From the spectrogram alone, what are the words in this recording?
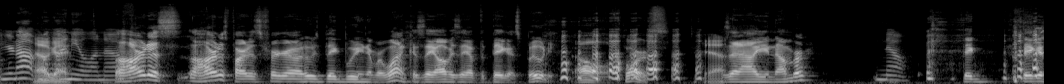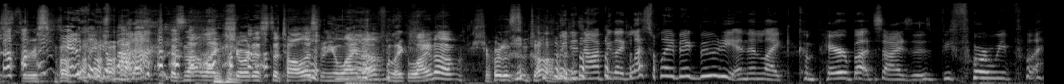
you're not Okay. millennial The hardest the hardest part is figuring out who's big booty number one because they obviously have the biggest booty. Oh, of course. yeah. Is that how you number? No, Big biggest through small. it's not like shortest to tallest when you line up. Like line up, shortest to tallest. we tallest. did not be like let's play big booty and then like compare butt sizes before we play.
